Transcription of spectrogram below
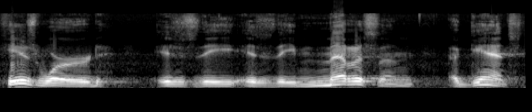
his word is the, is the medicine against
